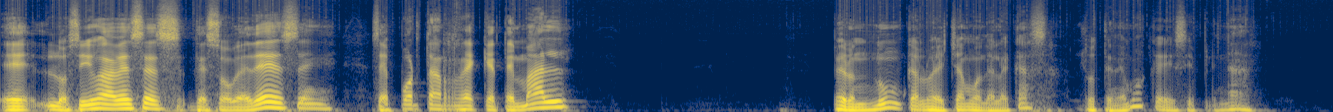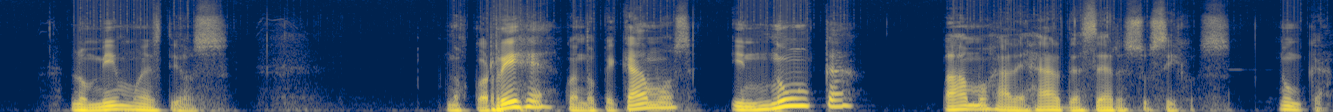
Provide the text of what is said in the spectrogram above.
Eh, los hijos a veces desobedecen, se portan requete mal, pero nunca los echamos de la casa. Los tenemos que disciplinar. Lo mismo es Dios. Nos corrige cuando pecamos y nunca vamos a dejar de ser sus hijos. Nunca.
